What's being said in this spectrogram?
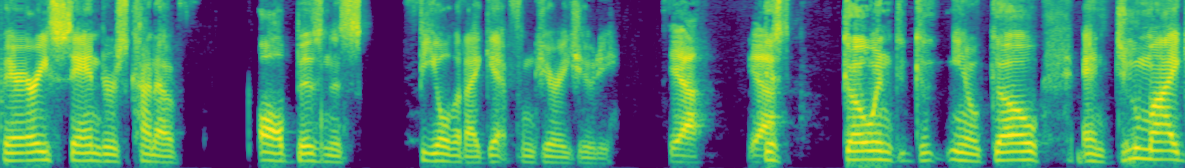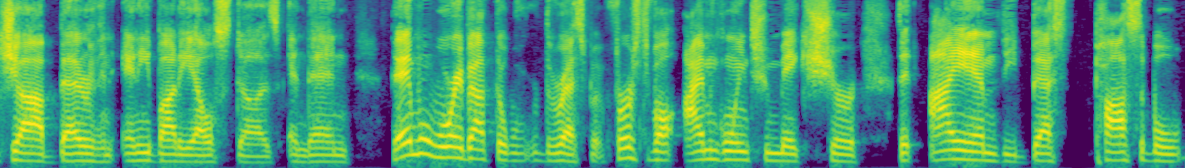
Barry Sanders kind of all business feel that I get from Jerry Jeudy. Yeah, yeah. Just go and you know go and do my job better than anybody else does, and then then we'll worry about the the rest. But first of all, I'm going to make sure that I am the best possible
